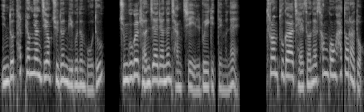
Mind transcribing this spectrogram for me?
인도 태평양 지역 주둔 미군은 모두 중국을 견제하려는 장치의 일부이기 때문에 트럼프가 재선에 성공하더라도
